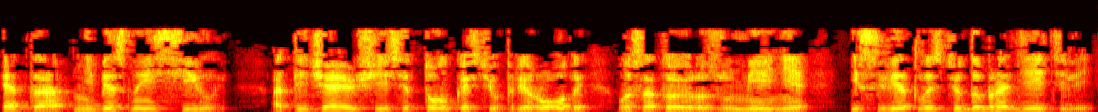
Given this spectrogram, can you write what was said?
Это небесные силы, отличающиеся тонкостью природы, высотой разумения и светлостью добродетелей,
